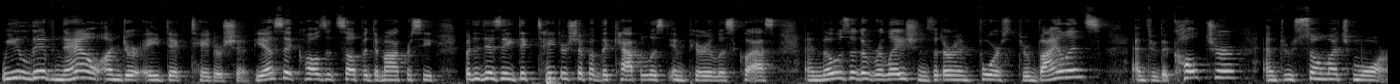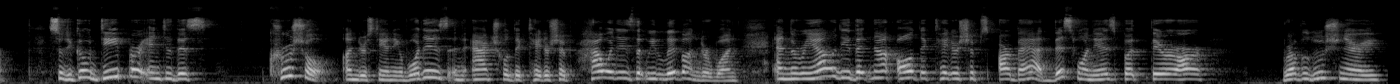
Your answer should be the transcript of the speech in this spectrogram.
We live now under a dictatorship. Yes, it calls itself a democracy, but it is a dictatorship of the capitalist imperialist class. And those are the relations that are enforced through violence and through the culture and through so much more. So, to go deeper into this crucial understanding of what is an actual dictatorship, how it is that we live under one, and the reality that not all dictatorships are bad. This one is, but there are revolutionary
